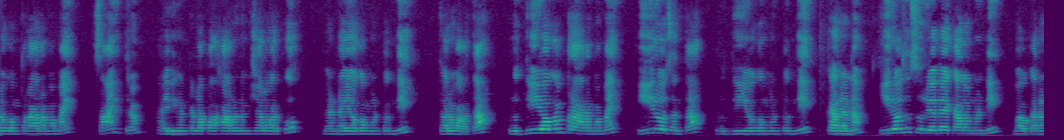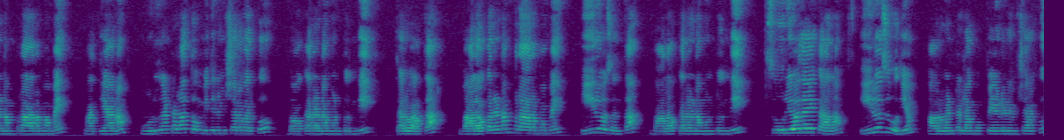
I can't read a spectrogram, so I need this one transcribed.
యోగం ప్రారంభమై సాయంత్రం ఐదు గంటల పదహారు నిమిషాల వరకు గండ యోగం ఉంటుంది. తరువాత వృద్ధి యోగం ప్రారంభమై ఈ రోజంతా వృద్ధి యోగం ఉంటుంది. కరణం ఈ రోజు సూర్యోదయ కాలం నుండి భవకరణం ప్రారంభమై మధ్యాహ్నం మూడు గంటల తొమ్మిది నిమిషాల వరకు భవకరణం ఉంటుంది. తరువాత బాలవకరణం ప్రారంభమై ఈ రోజంతా బాలవకరణం ఉంటుంది. సూర్యోదయ కాలం ఈ రోజు ఉదయం ఆరు గంటల ముప్పై ఏడు నిమిషాలకు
